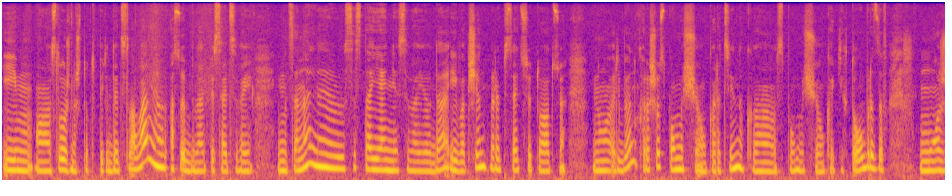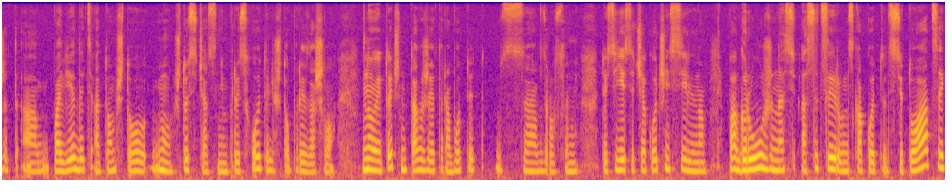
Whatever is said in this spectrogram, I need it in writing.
им а, сложно что-то передать словами, особенно описать свои эмоциональные состояния свое, да, и вообще, например, описать ситуацию. Но ребенок хорошо с помощью картинок, а, с помощью каких-то образов может а, поведать о том, что, ну, что сейчас с ним происходит или что произошло. Ну и точно так же это работает с взрослыми. То есть если человек очень сильно погружен, ассоциирован с какой-то ситуацией,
